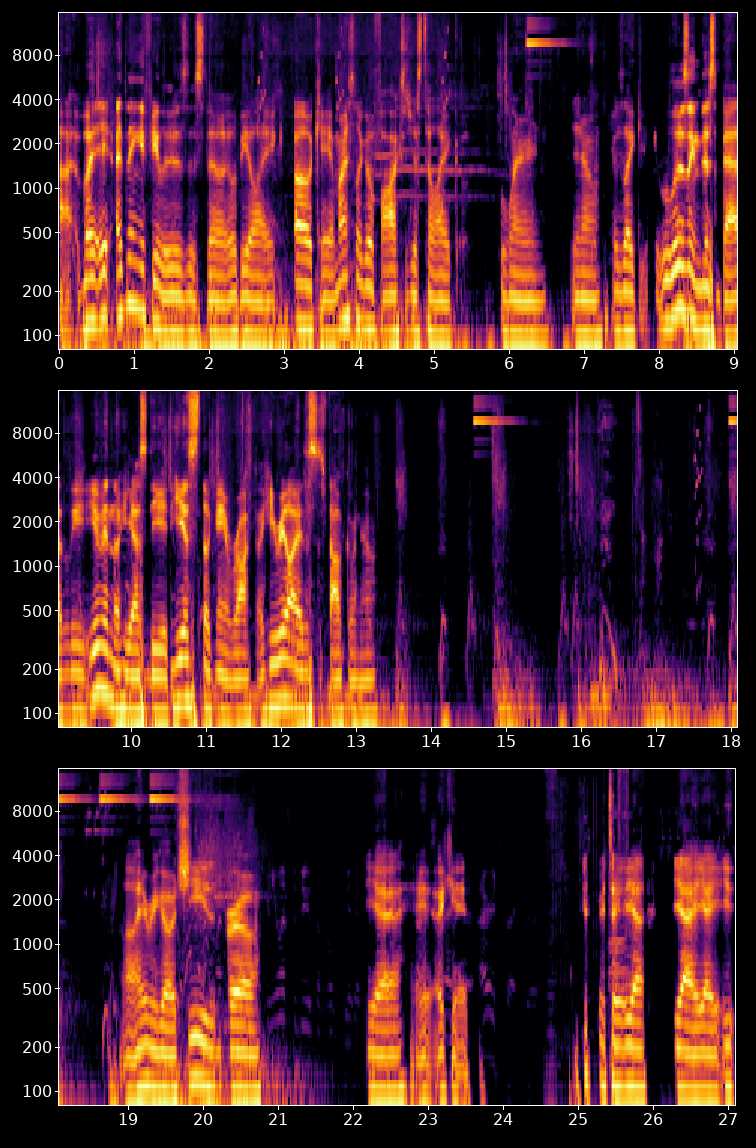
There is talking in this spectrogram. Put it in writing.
Uh, but it, I think if he loses, though, it'll be like, oh, okay, I might as well go Fox just to like learn, you know? It's like losing this badly, even though he has D, he is still getting rocked. Like he realizes this is Falco now. Oh, here we go. Jeez, bro. It. Yeah. Eh, Okay. I respect it. Yeah. Yeah. Yeah. he-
